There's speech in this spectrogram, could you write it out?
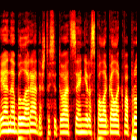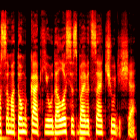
И она была рада, что ситуация не располагала к вопросам о том, как ей удалось избавиться от чудища.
